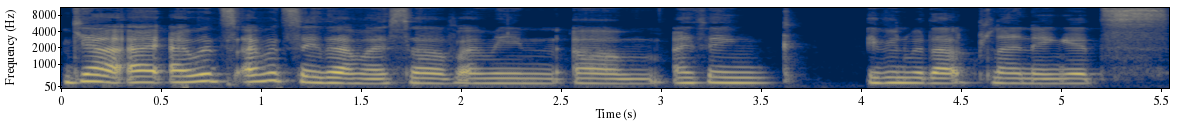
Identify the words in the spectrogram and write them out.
Yeah, I, I would I would say that myself. I mean, um, I think even without planning, it's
